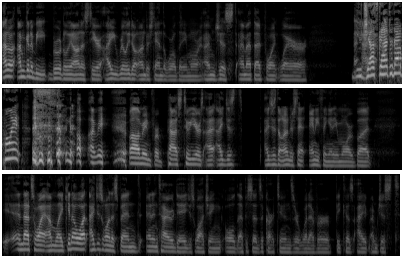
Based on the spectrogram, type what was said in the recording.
I don't I'm going to be brutally honest here. I really don't understand the world anymore. I'm just I'm at that point where You just got to that point? no, I mean well, I mean for past 2 years I I just I just don't understand anything anymore, but and that's why I'm like, you know what? I just want to spend an entire day just watching old episodes of cartoons or whatever because I I'm just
